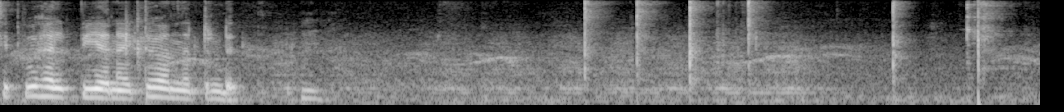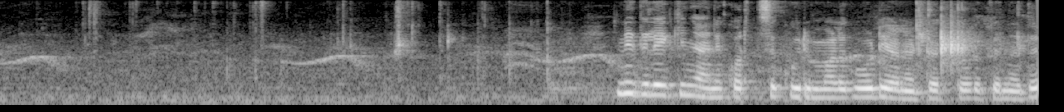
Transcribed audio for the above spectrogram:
ചിപ്പ് ഹെൽപ്പ് ചെയ്യാനായിട്ട് വന്നിട്ടുണ്ട്. ഇനി ഇതിലേക്ക് ഞാൻ കുറച്ച് കുരുമുളക് പൊടിയാണ് ഇട്ട് ഇട്ട് കൊടുക്കുന്നത്.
